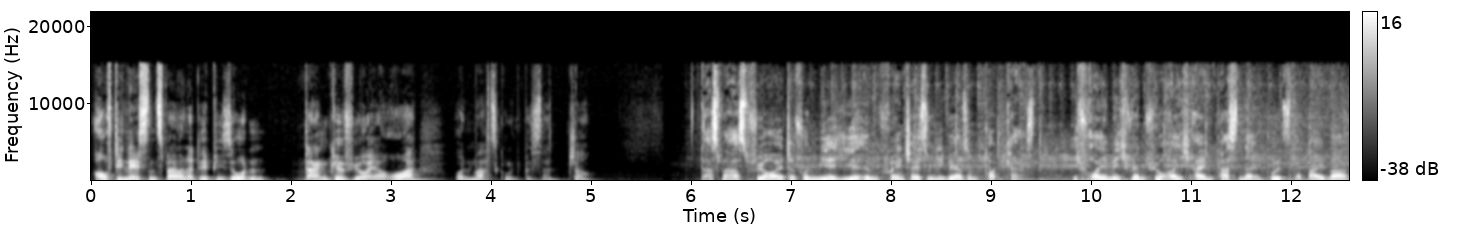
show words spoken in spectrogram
auf die nächsten 200 Episoden. Danke für euer Ohr und macht's gut. Bis dann. Ciao. Das war's für heute von mir hier im Franchise Universum Podcast. Ich freue mich, wenn für euch ein passender Impuls dabei war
